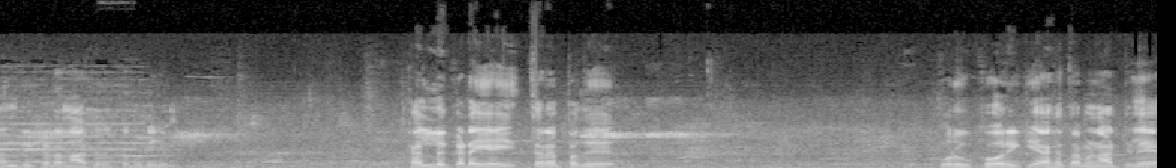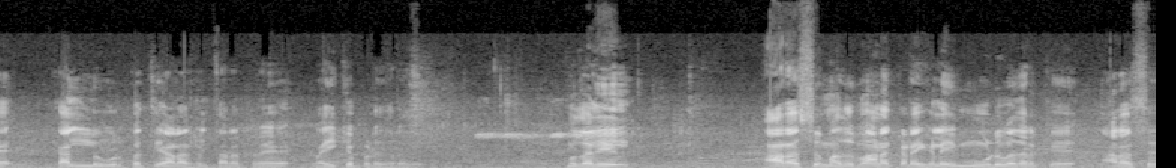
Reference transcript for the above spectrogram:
நன்றி கடனாக இருக்க முடியும். கல்லுக்கடையை திறப்பது ஒரு கோரிக்கையாக தமிழ்நாட்டிலே கல் உற்பத்தியாளர்கள் தரப்பிலே வைக்கப்படுகிறது. முதலில் அரசு மதுபான கடைகளை மூடுவதற்கு அரசு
